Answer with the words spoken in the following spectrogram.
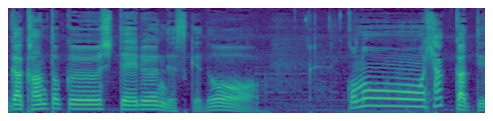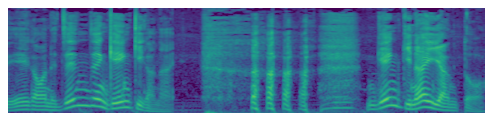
が監督してるんですけど、この百花っていう映画はね、全然元気がない。元気ないやんと。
